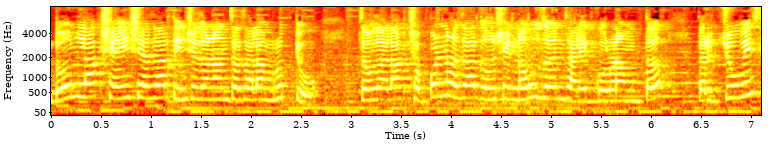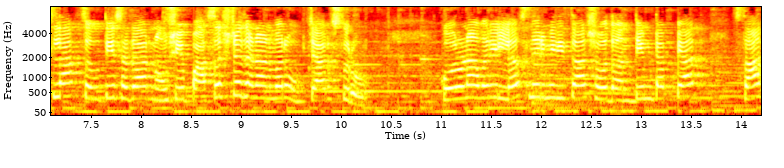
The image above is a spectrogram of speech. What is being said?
दोन लाख शहाऐंशी हजार तीनशे जणांचा झाला मृत्यू. चौदा लाख छप्पन्न हजार दोनशे नऊ जण झालेत कोरोनामुक्त तर चोवीस लाख चौतीस हजार नऊशे पासष्ट जणांवर उपचार सुरू. कोरोनावरील लस निर्मितीचा शोध अंतिम टप्प्यात सात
